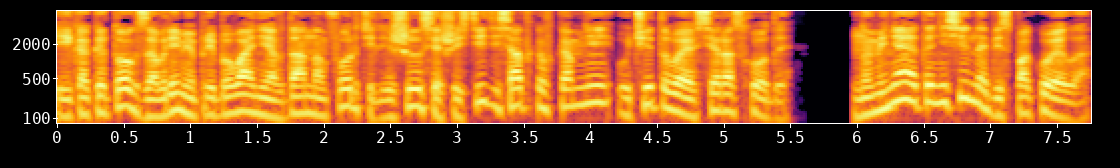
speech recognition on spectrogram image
и как итог за время пребывания в данном форте лишился шести десятков камней, учитывая все расходы. Но меня это не сильно беспокоило.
